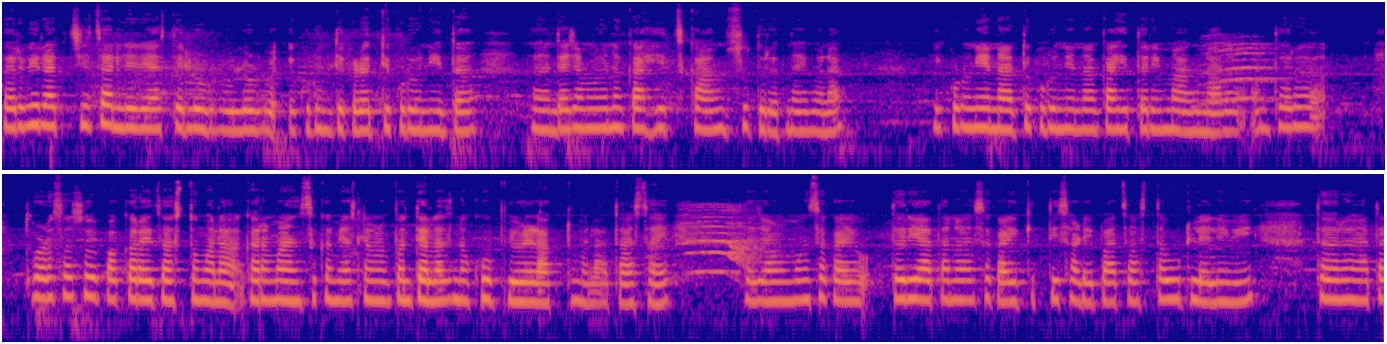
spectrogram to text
तर विराजची चाललेली असते लुडबू लुडबू इकडून तिकडं तिकडून येतं त्याच्यामुळे ना काहीच काम सुधरत नाही मला. इकडून येणार तिकडून येणार काहीतरी मागणार. तर थोडासा स्वयंपाक करायचा असतो मला कारण माणसं कमी असल्यामुळे पण त्यालाच ना खूप वेळ लागतो मला आता असं आहे. त्याच्यामुळे मग सकाळी तरी आता ना सकाळी किती साडेपाच वाजता उठलेले मी. तर आता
